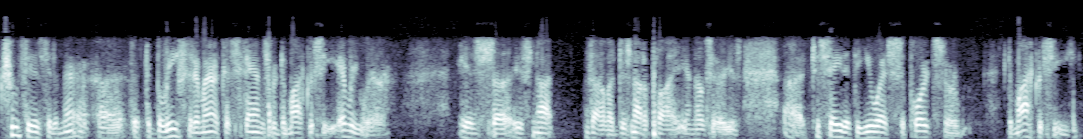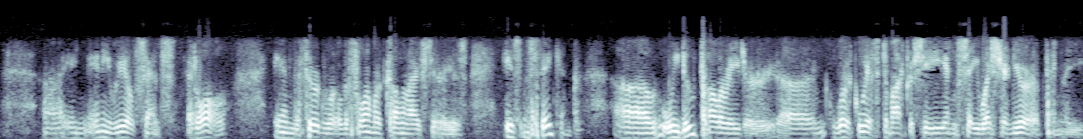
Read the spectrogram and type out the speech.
truth is that, uh, that the belief that America stands for democracy everywhere is uh, is not valid, does not apply in those areas. Uh, to say that the U.S. supports or democracy uh, in any real sense at all in the third world, the former colonized areas, is mistaken. Uh, we do tolerate or uh, work with democracy in, say, Western Europe and the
